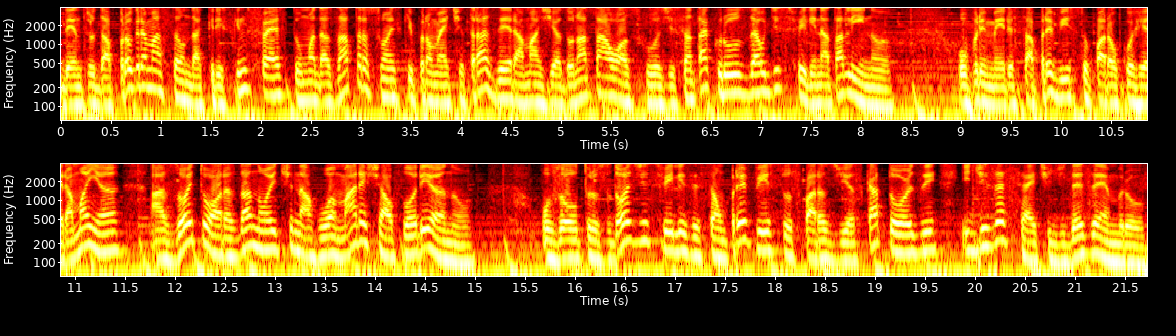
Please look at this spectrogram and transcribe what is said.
Dentro da programação da Criskin Fest, uma das atrações que promete trazer a magia do Natal às ruas de Santa Cruz é o desfile natalino. O primeiro está previsto para ocorrer amanhã, às 8 horas da noite, na rua Marechal Floriano. Os outros dois desfiles estão previstos para os dias 14 e 17 de dezembro.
